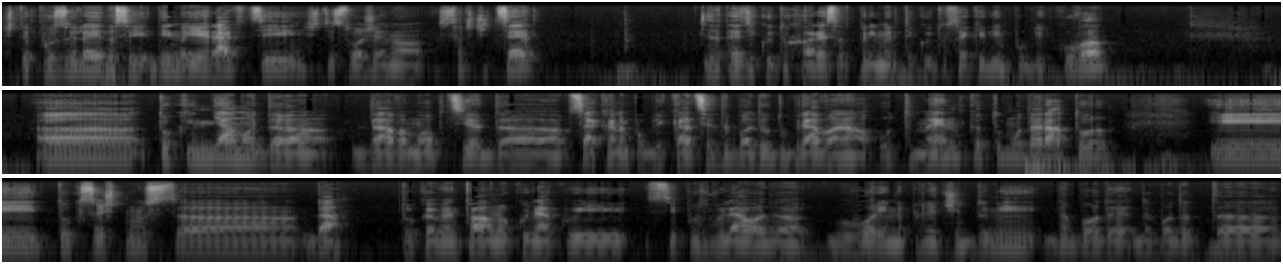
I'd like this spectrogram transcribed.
Ще позволя и да, си, да има и реакции. Ще сложа едно сърчице за тези, които харесват примерите, които всеки един публикува. Uh, тук няма да давам опция да всяка една публикация да бъде одобрявана от мен като модератор. И тук всъщност, uh, да, тук евентуално ако някой си позволява да говори неприлични думи, да, бъде, да бъдат uh,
